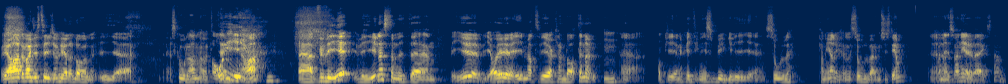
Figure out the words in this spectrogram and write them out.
Jag hade faktiskt t-shirt hela dagen i eh, skolan. Och Oj! Ja. Eh, för vi, vi är ju nästan lite... Vi är ju, jag är ju, I och med att vi gör kandidater nu Mm. eh, och i energiteknik så bygger vi solpaneler, liksom, eller solvärmesystem. Och ni som var nere i verkstaden?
